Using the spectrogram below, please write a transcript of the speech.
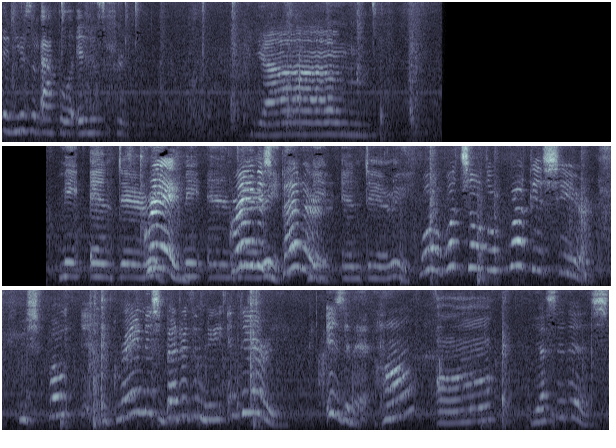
And here's an apple. It is fruit. Yum. Meat and dairy. Grain. And Grain dairy. is better. Meat and dairy. Whoa, what's all the ruckus here? You spoke. Grain is better than meat and dairy, isn't it? Huh? Uh, Yes, it is.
